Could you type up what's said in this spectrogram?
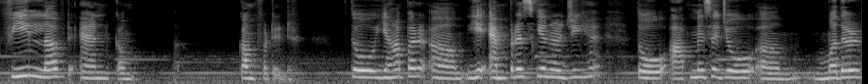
feel loved and comforted तो यहाँ पर ये एम्प्रेस की एनर्जी है तो आप में से जो मदर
